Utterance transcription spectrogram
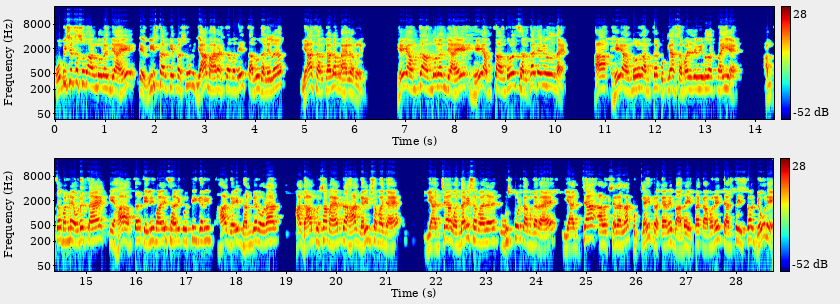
ओबीसीचं सुद्धा आंदोलन जे आहे ते वीस तारखेपासून या महाराष्ट्रामध्ये चालू झालेलं या सरकारनं पाहायला मिळेल. हे आमचं आंदोलन जे आहे हे आमचं आंदोलन सरकारच्या विरोधात आहे. हा हे आंदोलन आमचं कुठल्या समाजाच्या विरोधात नाही आहे आमचं म्हणणं एवढंच आहे की हा आमचा तेलीमाळी साडेकोटी गरीब हा गरीब धनगर होणार हा गाव कुसा बाहेरचा हा गरीब समाज आहे. यांच्या वंजारी समाजात ऊसतोड कामगार आहे. यांच्या आरक्षणाला कुठल्याही प्रकारे बाधा येता कामा नये. त्यांचं हिसकाव घेऊ नये.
